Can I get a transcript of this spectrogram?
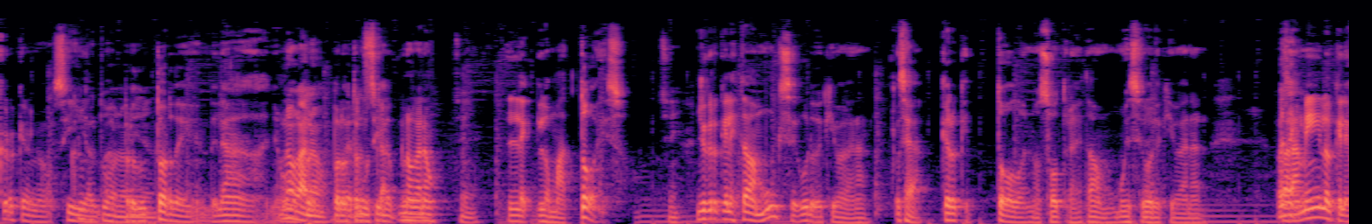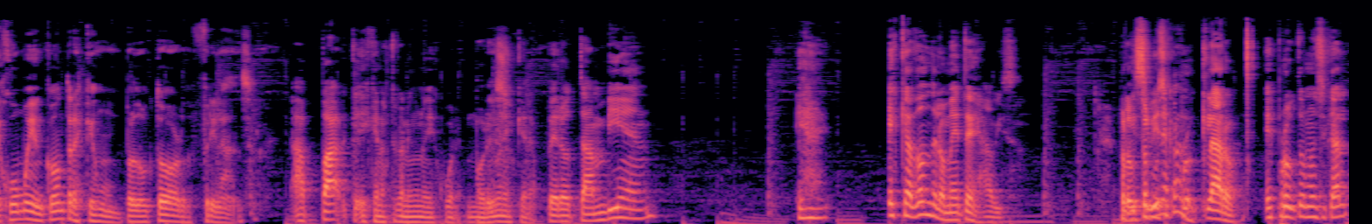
Creo que los. Sí, al, productor de- del año. No ganó. pro- Productor sí musical. no ganó. Sí, Le- lo mató eso. sí. Yo creo que él estaba muy seguro de que iba a ganar. O sea, creo que todos nosotros estábamos muy seguros de que iba a ganar. Para mí lo que le jugó muy en contra es que es un productor freelancer. Aparte, es que no está con ninguna discura, Por ninguna disquera. Pero también. Es, es que a dónde lo metes, Avis. Productor si musical. pro- claro, es productor musical,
